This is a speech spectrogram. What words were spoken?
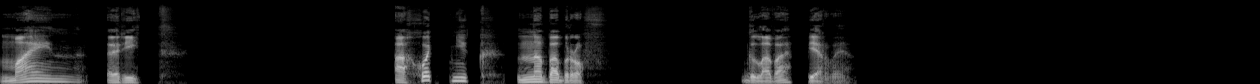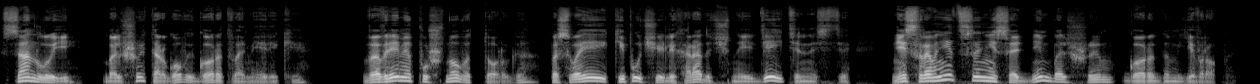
Майн Рид Охотник на бобров Глава первая Сан-Луи, большой торговый город в Америке, во время пушного торга по своей кипучей лихорадочной деятельности не сравнится ни с одним большим городом Европы.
